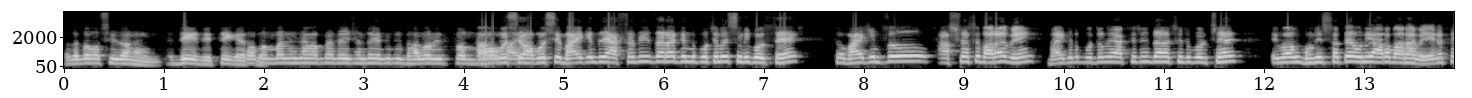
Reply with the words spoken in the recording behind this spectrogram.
তো অবশ্যই জানাই। জি জি ঠিক আছে। নিলাম আপনাদের এখান থেকে যদি ভালো রেসপন্স অবশ্যই অবশ্যই। ভাই কিন্তু একশো দিন দ্বারা কিন্তু প্রথমে শুরু করছে তো ভাই কিন্তু আস্তে আস্তে বাড়াবে। ভাই কিন্তু প্রথমে একশো দিন দ্বারা শুরু করছে এবং ভবিষ্যতে উনি আরও বাড়াবে। এটাতে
